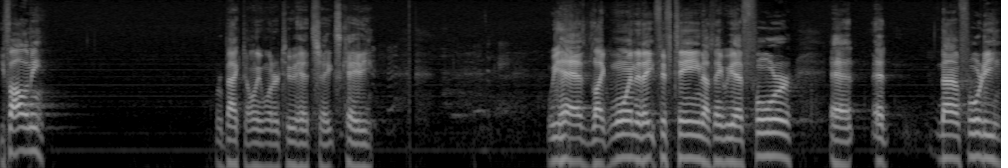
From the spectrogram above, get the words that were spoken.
You follow me? We're back to only one or two head shakes, Katie. We had like one at 8:15. I think we had four at at 9:40.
